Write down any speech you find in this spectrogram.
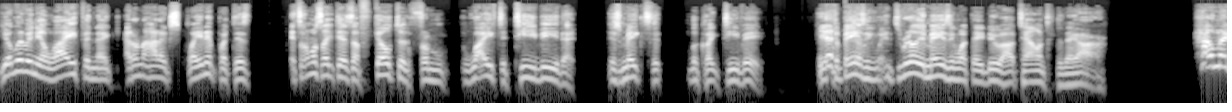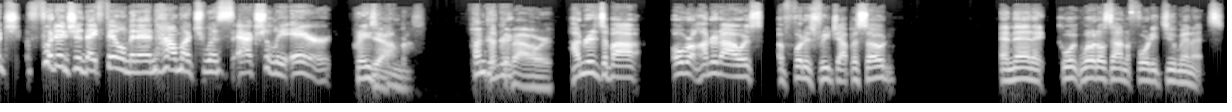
you're living your life and like, I don't know how to explain it, but there's, it's almost like there's a filter from life to TV that just makes it look like TV. It's amazing. It's really amazing what they do, how talented they are. How much footage did they film and then how much was actually aired? Crazy Yeah. numbers. Hundreds Hundred- of hours. hundreds about over 100 hours of footage for each episode. And then it wh- whittles down to 42 minutes.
